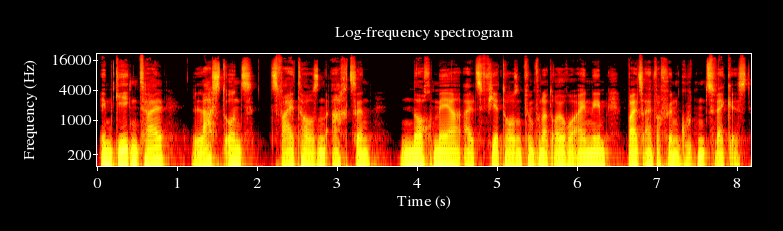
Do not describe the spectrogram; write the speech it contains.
Im Gegenteil, lasst uns 2018 noch mehr als 4500 Euro einnehmen, weil es einfach für einen guten Zweck ist.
